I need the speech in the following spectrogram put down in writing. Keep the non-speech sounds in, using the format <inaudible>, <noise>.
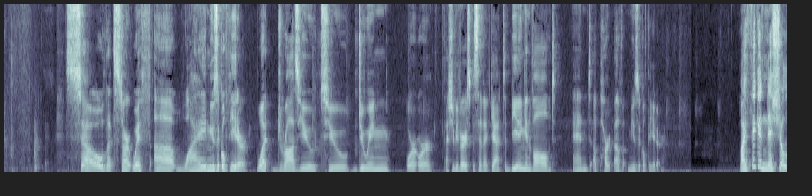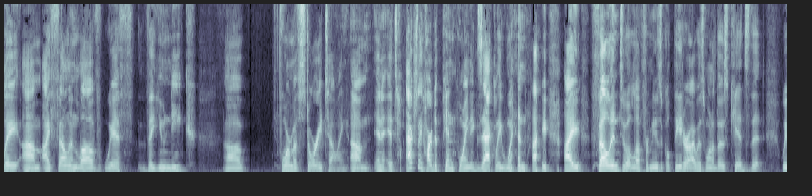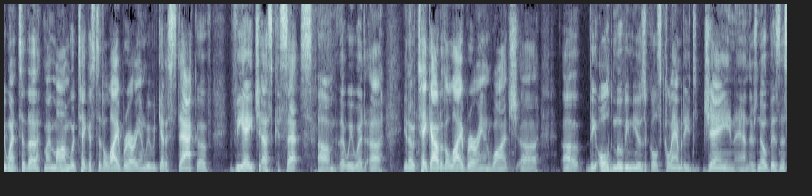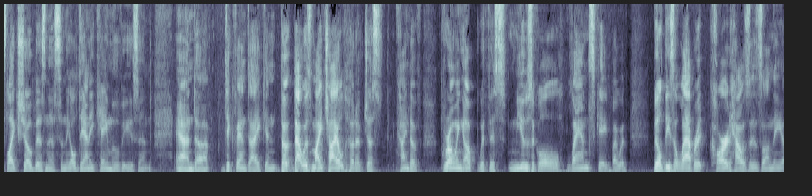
So let's start with uh, why musical theater? What draws you to doing, or, or I should be very specific, yeah, to being involved and a part of musical theater? Well, I think initially um, I fell in love with the unique uh, form of storytelling, um, and it's actually hard to pinpoint exactly <laughs> when I I fell into a love for musical theater. I was one of those kids that we went to the. My mom would take us to the library, and we would get a stack of VHS cassettes um, that we would. Uh, you know, take out of the library and watch uh, uh, the old movie musicals, Calamity Jane, and There's No Business Like Show Business, and the old Danny Kaye movies, and and uh, Dick Van Dyke, and th- that was my childhood of just kind of growing up with this musical landscape. I would build these elaborate card houses on the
